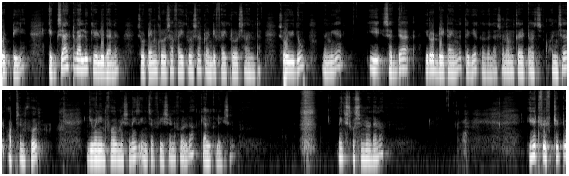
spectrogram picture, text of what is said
ಕೊಟ್ಟು ಎಕ್ಸಾಕ್ಟ್ ವ್ಯಾಲ್ಯೂ ಕೇಳಿದ್ದಾನೆ. ಸೊ ಟೆನ್ ಕ್ರೋರ್ಸಾ ಫೈವ್ ಕ್ರೋರ್ಸಾ ಟ್ವೆಂಟಿ ಫೈವ್ ಕ್ರೋರ್ಸಾ ಅಂತ. ಸೊ ಇದು ನಮಗೆ ಈ ಸದ್ಯ ಇರೋ ಡೇಟಾಯಿಂದ ತೆಗಿಯೋಕ್ಕಾಗಲ್ಲ. ಸೊ ನಮ್ಮ correct answer option four given information is insufficient for the calculation next question ನೋಡೋಣ. Eight fifty two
